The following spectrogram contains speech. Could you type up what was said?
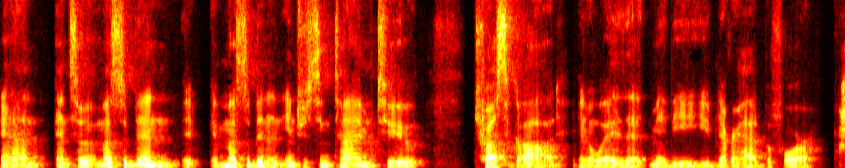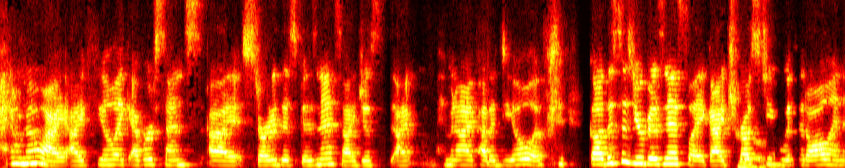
and and so it must have been it, it must have been an interesting time to trust God in a way that maybe you'd never had before. I don't know i i feel like ever since i started this business i just i him and i have had a deal of god this is your business like i trust you with it all and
